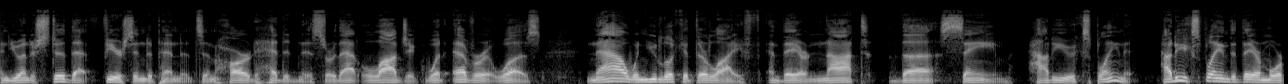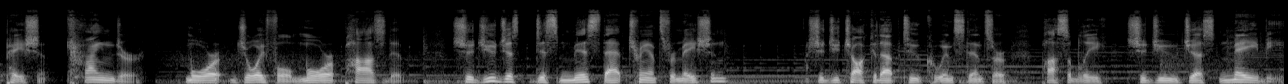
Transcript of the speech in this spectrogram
and you understood that fierce independence and hard headedness or that logic, whatever it was. Now, when you look at their life and they are not the same, how do you explain it? How do you explain that they are more patient, kinder, more joyful, more positive? Should you just dismiss that transformation? Should you chalk it up to coincidence or possibly should you just maybe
